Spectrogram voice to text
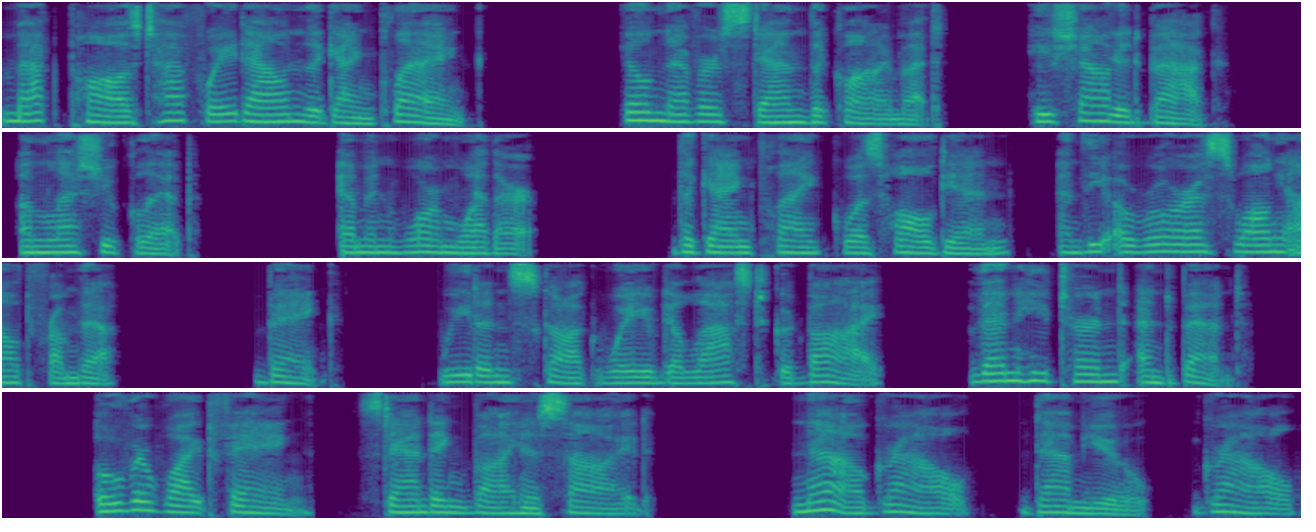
Matt paused halfway down the gangplank. He'll never stand the climate. He shouted back. Unless you clip. Am in warm weather. The gangplank was hauled in, and the Aurora swung out from the bank. Weedon Scott waved a last goodbye. Then he turned and bent over White Fang, standing by his side. Now growl, damn you, growl,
